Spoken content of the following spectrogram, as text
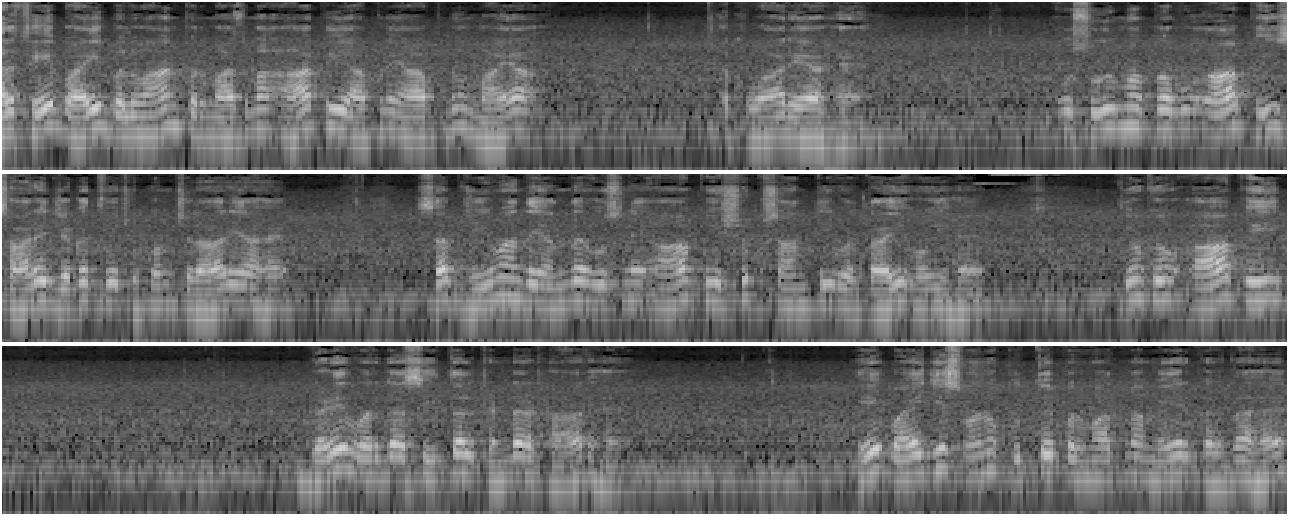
ਅਰਥ ਹੈ ਭਾਈ, ਬਲਵਾਨ ਪਰਮਾਤਮਾ ਆਪ ਹੀ ਆਪਣੇ ਆਪ ਨੂੰ ਮਾਇਆ ਅਖਵਾ ਰਿਹਾ ਹੈ। ਉਹ ਸੂਰਮਾ ਪ੍ਰਭੂ ਆਪ ਹੀ ਸਾਰੇ ਜਗਤ ਵਿੱਚ ਹੁਕਮ ਚਲਾ ਰਿਹਾ ਹੈ। ਸਭ ਜੀਵਾਂ ਦੇ ਅੰਦਰ ਉਸਨੇ ਆਪ ਹੀ ਸੁਖ ਸ਼ਾਂਤੀ ਵਰਤਾਈ ਹੋਈ ਹੈ। ਕਿਉਂਕਿ ਉਹ ਆਪ ਹੀ ਗੜੇ ਵਰਗਾ ਸੀਤਲ ਠੰਡਾ ਠਾਰ ਹੈ। ਇਹ ਭਾਈ, ਜਿਸ ਮਨੁ ਕੁੱਤੇ ਪਰਮਾਤਮਾ ਮੇਰ ਕਰਦਾ ਹੈ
